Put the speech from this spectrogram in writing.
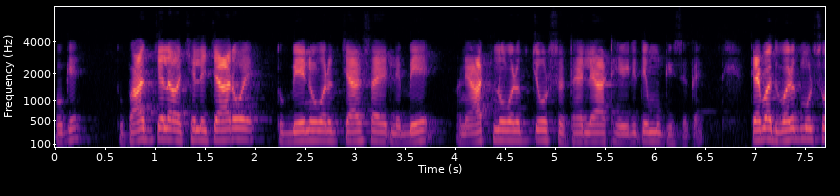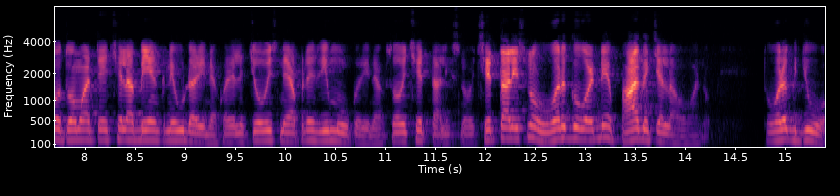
ઓકે? તો ભાગ ચલાવવા છેલ્લે ચાર હોય, તો બેનો વર્ગ ચાર થાય એટલે બે અને આઠનો વર્ગ ચોરસ થાય એટલે આઠ એવી રીતે મૂકી શકાય. ત્યારબાદ વર્ગમૂળ શોધવા માટે છેલ્લા બે અંકને ઉડાડી નાખવા એટલે ચોવીસને આપણે રિમૂવ કરી નાખશું. હવે છેતાલીસનો. છેતાલીસનો વર્ગ વડે ભાગ ચલાવવાનો. તો વર્ગ જુઓ.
